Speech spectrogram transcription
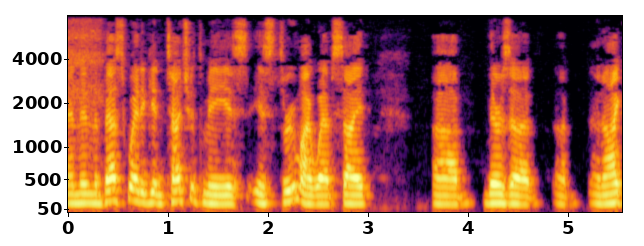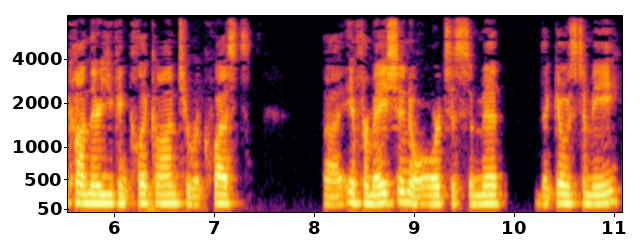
And then the best way to get in touch with me is, is through my website. Uh, there's a, a, an icon there you can click on to request uh, information or, or to submit that goes to me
